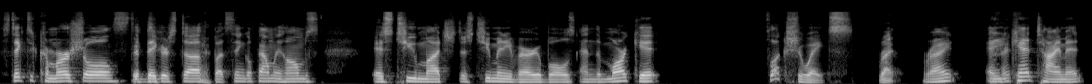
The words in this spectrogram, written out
Stick to commercial, the Stick to- bigger stuff, yeah. but single family homes is too much. There's too many variables, and the market fluctuates. Right. Right. And you can't time it,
